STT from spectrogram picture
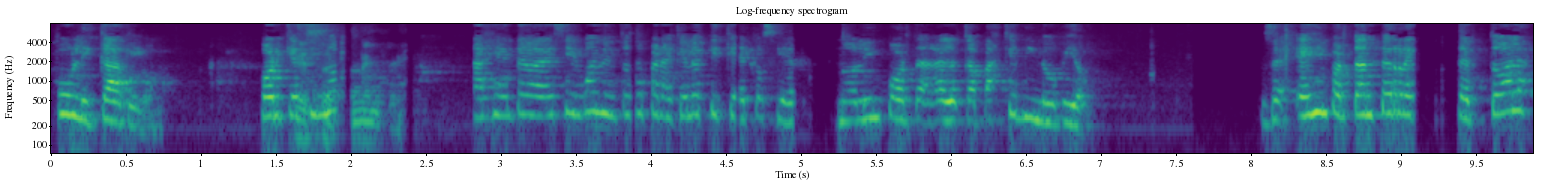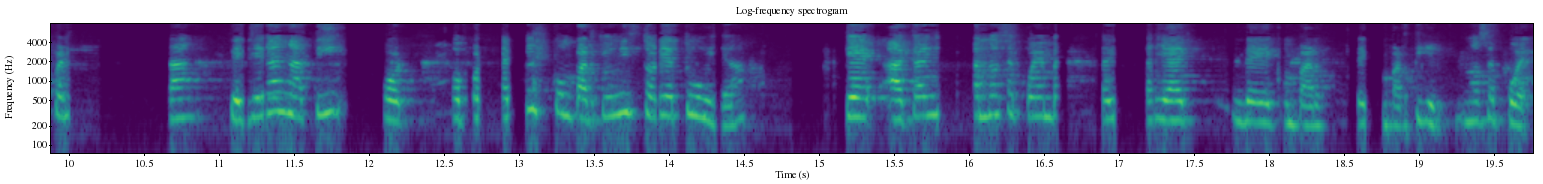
publicarlo. Porque si no, la gente va a decir, bueno, entonces, ¿para qué lo etiqueto si no le importa? Capaz que ni lo vio. O sea, es importante reconocer todas las personas que llegan a ti por, o porque les compartió una historia tuya, que acá no se pueden ver de, compartir, de compartir, no se puede.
